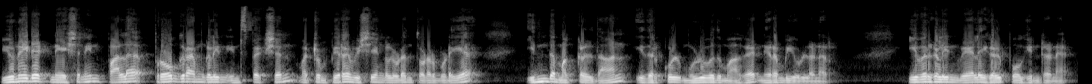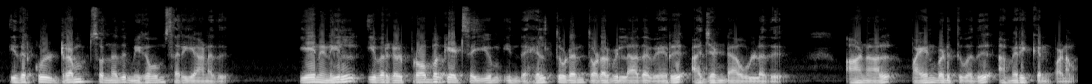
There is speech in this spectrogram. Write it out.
யுனைடெட் நேஷனின் பல புரோகிராம்களின் இன்ஸ்பெக்ஷன் மற்றும் பிற விஷயங்களுடன் தொடர்புடைய இந்த மக்கள்தான் இதற்குள் முழுவதுமாக நிரம்பியுள்ளனர். இவர்களின் வேலைகள் போகின்றன. இதற்குள் ட்ரம்ப் சொன்னது மிகவும் சரியானது. ஏனெனில் இவர்கள் ப்ரோபகேட் செய்யும் இந்த ஹெல்த்துடன் தொடர்பில்லாத வேறு அஜெண்டா உள்ளது. ஆனால் பயன்படுத்துவது அமெரிக்கன் பணம்.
